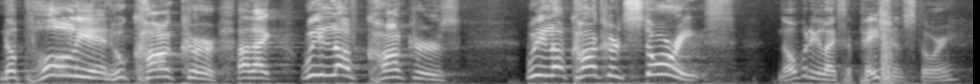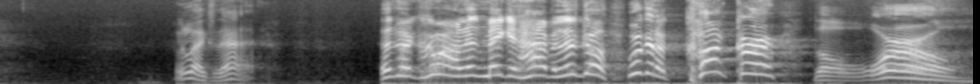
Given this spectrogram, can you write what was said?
Napoleon who conquered. Uh, like we love conquerors. We love conquered stories. Nobody likes a patient story. Who likes that? Come on, let's make it happen. Let's go. We're gonna conquer the world.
